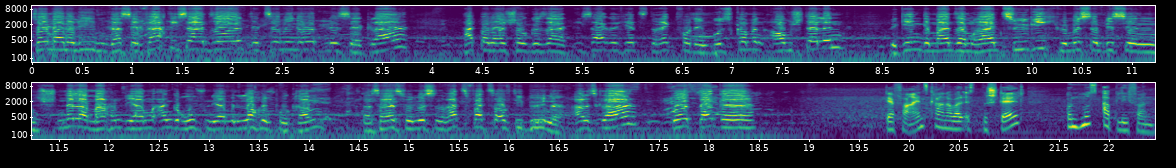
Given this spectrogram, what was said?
So, meine Lieben, dass ihr fertig sein sollt in 10 Minuten ist ja klar. Hat man euch schon gesagt. Ich sage euch jetzt direkt vor den Bus kommen, aufstellen. Wir gehen gemeinsam rein, zügig. Wir müssen ein bisschen schneller machen. Die haben angerufen, die haben ein Loch im Programm. Das heißt, wir müssen ratzfatz auf die Bühne. Alles klar? Gut, danke. Der Vereinskarneval ist bestellt und muss abliefern.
